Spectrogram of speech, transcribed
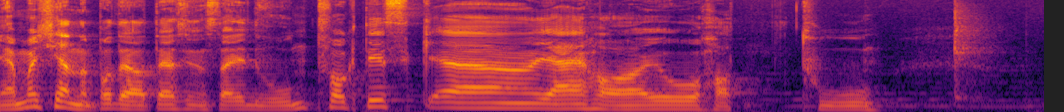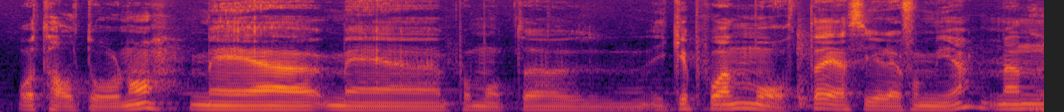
Jeg må kjenne på det at jeg syns det er litt vondt, faktisk. Eh, Jeg har jo hatt to og et halvt år nå med, med på en måte Ikke på en måte, jeg sier det for mye, men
